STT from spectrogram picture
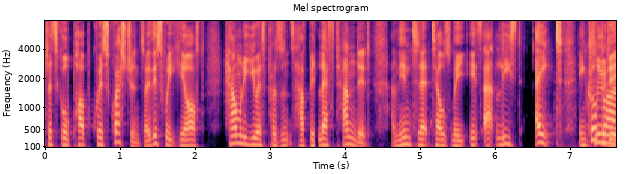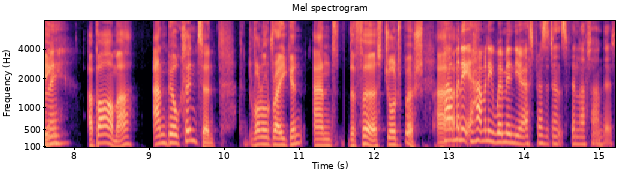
political pub quiz question. So this week he asked, How many US presidents have been left handed? And the internet tells me it's at least eight, including blimey. Obama. And Bill Clinton, Ronald Reagan, and the first George Bush. Uh, how many how many women US presidents have been left-handed?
